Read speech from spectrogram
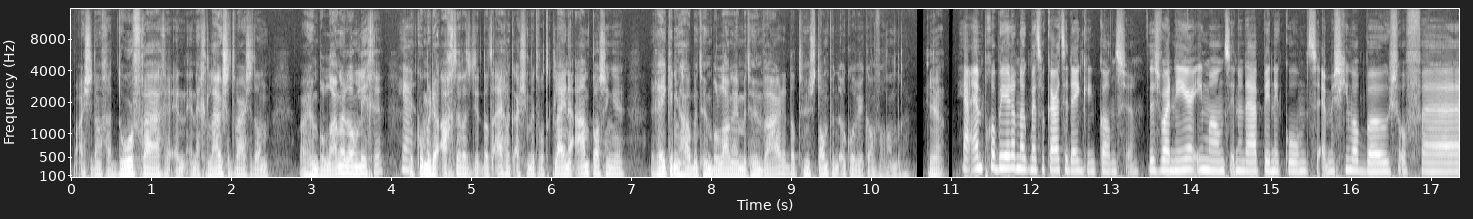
Maar als je dan gaat doorvragen en, en echt luistert waar, ze dan, waar hun belangen dan liggen, Ja. dan kom je erachter dat, je, dat eigenlijk als je met wat kleine aanpassingen rekening houdt met hun belangen en met hun waarden, dat hun standpunt ook wel weer kan veranderen. Ja. Ja, en probeer dan ook met elkaar te denken in kansen. Dus wanneer iemand inderdaad binnenkomt en misschien wel boos of uh,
